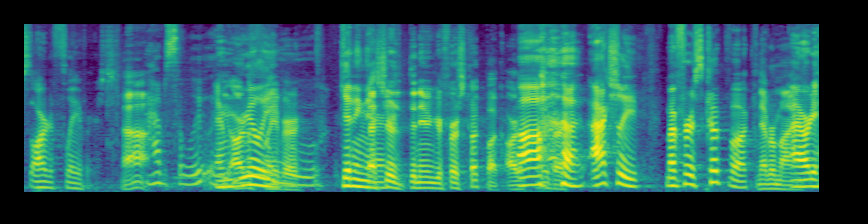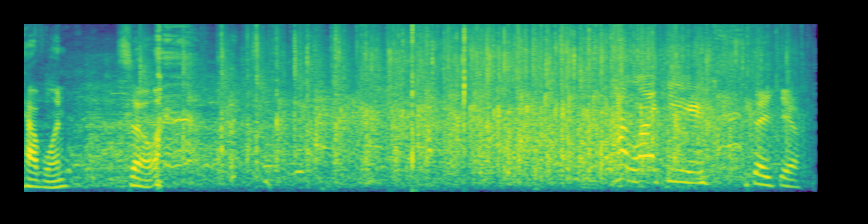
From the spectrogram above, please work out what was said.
it's the art of flavors. Ah. Absolutely. And art of really flavor. getting there. That's your, the name of your first cookbook, Art of Flavor. Uh, actually, my first cookbook. Never mind. I already have one. So I like you. thank you.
